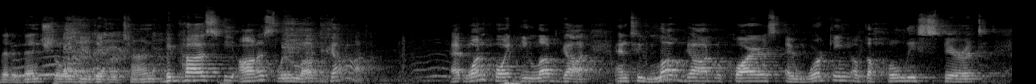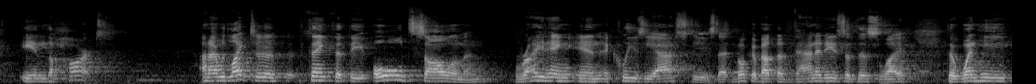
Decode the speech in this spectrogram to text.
that eventually he did return because he honestly loved God. At one point, he loved God. And to love God requires a working of the Holy Spirit in the heart. And I would like to think that the old Solomon, writing in Ecclesiastes, that book about the vanities of this life, that when he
